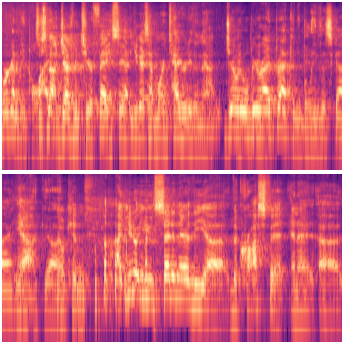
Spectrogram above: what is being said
we're, we're going to be so polite. it's not judgment to your face. Yeah, You guys have more integrity than that. Joey, we'll be right back. Can you believe this guy? Oh Yeah, God. no kidding. I, you know, you said in there the uh, the CrossFit, and I, uh,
